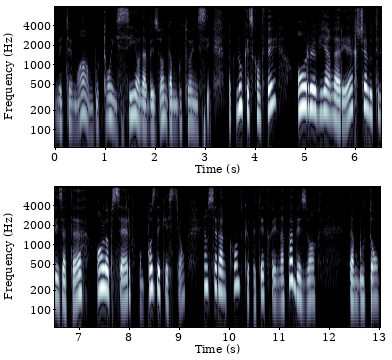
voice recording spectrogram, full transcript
«Mettez-moi un bouton ici, on a besoin d'un bouton ici». Donc nous, qu'est-ce qu'on fait? On revient en arrière chez l'utilisateur, on l'observe, on pose des questions et on se rend compte que peut-être il n'a pas besoin d'un bouton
